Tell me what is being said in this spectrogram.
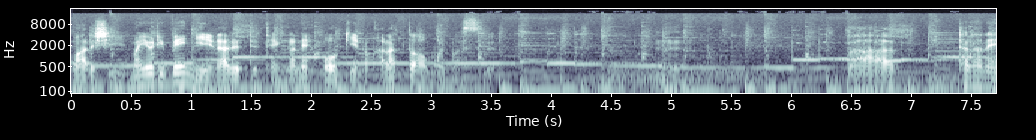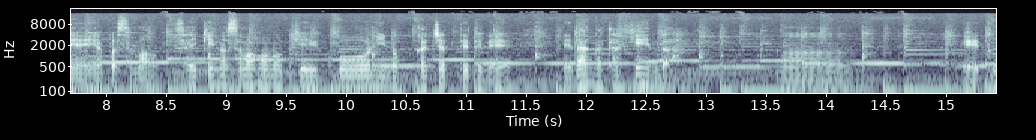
もあるし、まあ、より便利になるって点がね大きいのかなとは思います。ただねやっぱスマホ最近のスマホの傾向に乗っかっちゃっててね値段が高いんだうんえっ、と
